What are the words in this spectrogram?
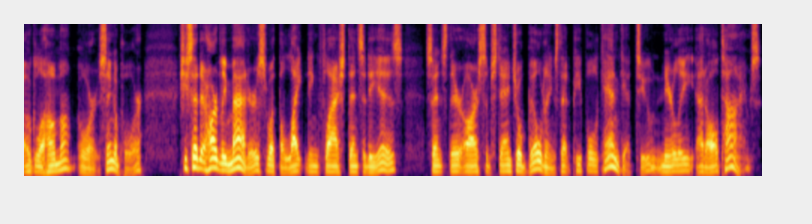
Oklahoma or Singapore, she said it hardly matters what the lightning flash density is, since there are substantial buildings that people can get to nearly at all times.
